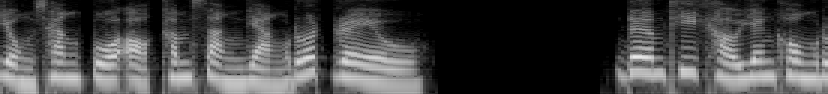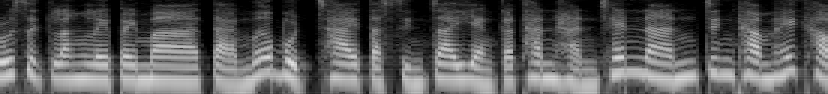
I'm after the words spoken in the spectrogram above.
หยงชังปัวออกคำสั่งอย่างรวดเร็ว เดิมทีเขายังคงรู้สึกลังเลไปมา แต่เมื่อบุตรชายตัดสินใจอย่างกระทันหันเช่นนั้น จึงทำให้เขา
